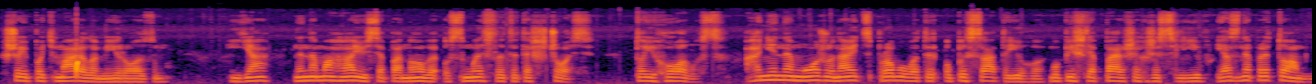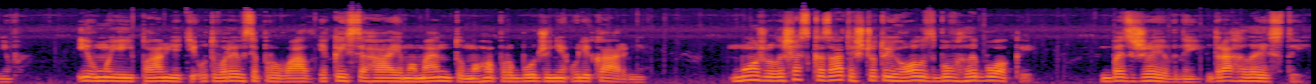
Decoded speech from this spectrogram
що й потьмарило мій розум. Я не намагаюся, панове, осмислити те щось, той голос. Ані не можу навіть спробувати описати його, бо після перших же слів я знепритомнів, і в моїй пам'яті утворився провал, який сягає моменту мого пробудження у лікарні. Можу лише сказати, що той голос був глибокий, безживний, драглистий,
